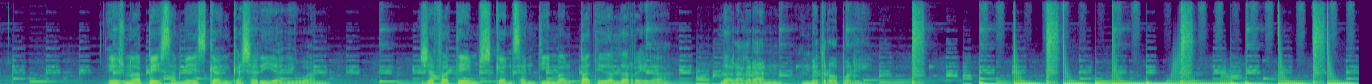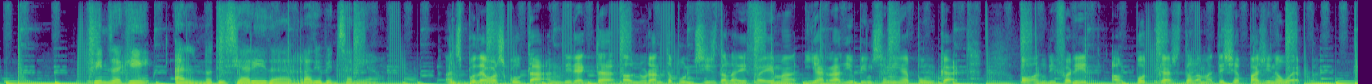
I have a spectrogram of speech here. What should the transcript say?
És una peça més que encaixaria, diuen. Ja fa temps que ens sentim al pati del darrere de la gran metròpoli. Fins aquí el noticiari de Ràdio Pinsania. Ens podeu escoltar en directe al 90.6 de la FM i a radiopinsania.cat o en diferit al podcast de la mateixa pàgina web.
